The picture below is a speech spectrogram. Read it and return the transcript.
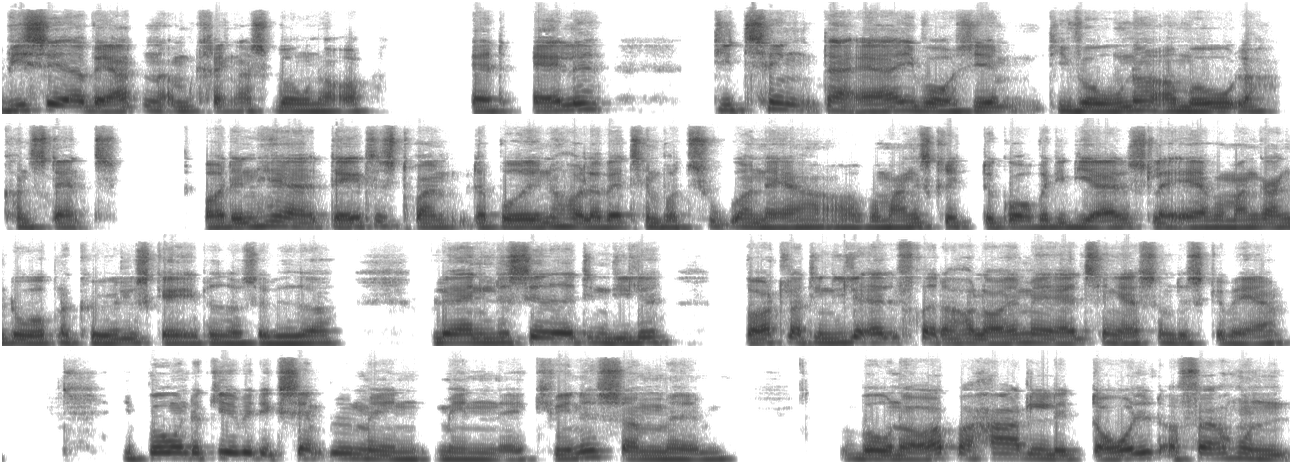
Vi ser, at verden omkring os vågner op. At alle de ting, der er i vores hjem, de vågner og måler konstant. Og den her datastrøm, der både indeholder, hvad temperaturen er, og hvor mange skridt du går, hvad dit hjerteslag er, hvor mange gange du åbner køleskabet osv., bliver analyseret af din lille butler, din lille Alfred, der holder øje med, at alting er, som det skal være. I bogen der giver vi et eksempel med en, med en øh, kvinde, som øh, vågner op og har det lidt dårligt, og før hun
